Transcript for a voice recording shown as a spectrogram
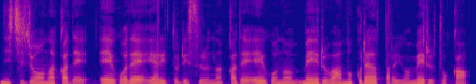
日常の中で英語でやり取りする中で、英語のメールはあのくらいだったら読めるとか、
